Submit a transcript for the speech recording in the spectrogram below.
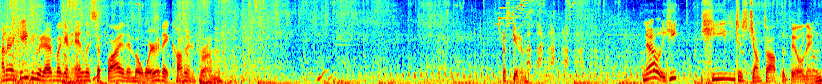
I mean, I guess you would have like an endless supply of them, but where are they coming from? Let's get him. No, he he just jumped off the building.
